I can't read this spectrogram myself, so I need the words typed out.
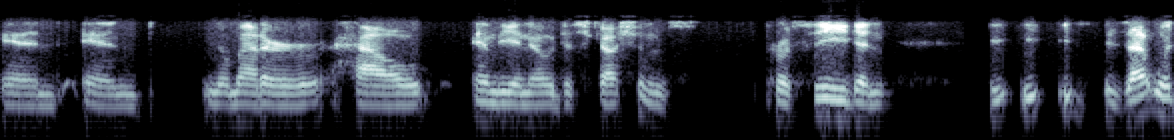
and and no matter how MVNO discussions proceed? And is that what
